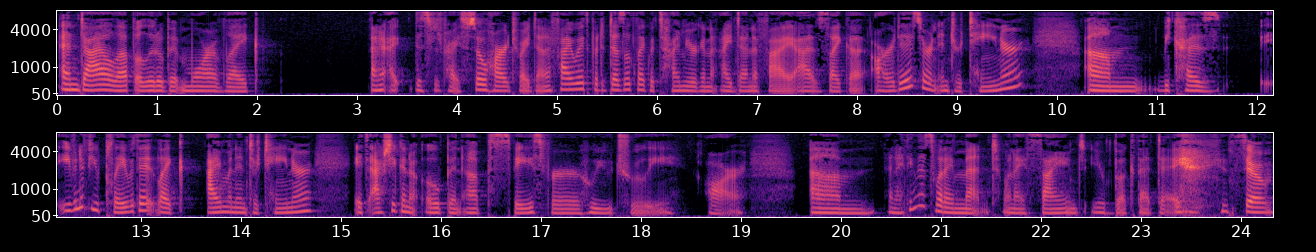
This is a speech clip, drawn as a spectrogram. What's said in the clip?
and dial up a little bit more of like, and I, this is probably so hard to identify with, but it does look like with time you're going to identify as like an artist or an entertainer, um, because even if you play with it, like I'm an entertainer, it's actually going to open up space for who you truly are. Um, and I think that's what I meant when I signed your book that day. so,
